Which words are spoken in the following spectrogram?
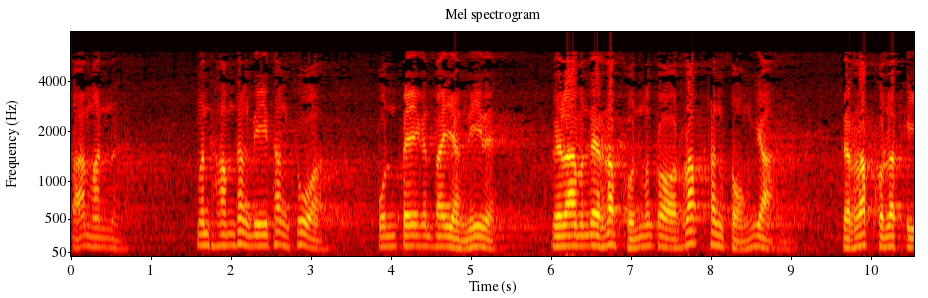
สามัญมันทำทั้งดีทั้งชั่วปนเปกันไปอย่างนี้เลยเวลามันได้รับผลมันก็รับทั้งสองอย่าง แต่รับคนละที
